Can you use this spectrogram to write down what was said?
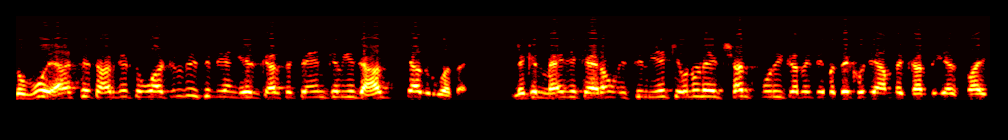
تو وہ ایسے ٹارگیٹ تو وہ آرٹلری سے بھی انگیج کر سکتے ہیں۔ ان کے لیے جہاز کی کیا ضرورت ہے؟ میں یہ کہہ رہا ہوں اسی لیے کہ انہوں نے ایک شرط پوری کرنی تھی دیکھو جی ہم نے کر دیا اسٹرائک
